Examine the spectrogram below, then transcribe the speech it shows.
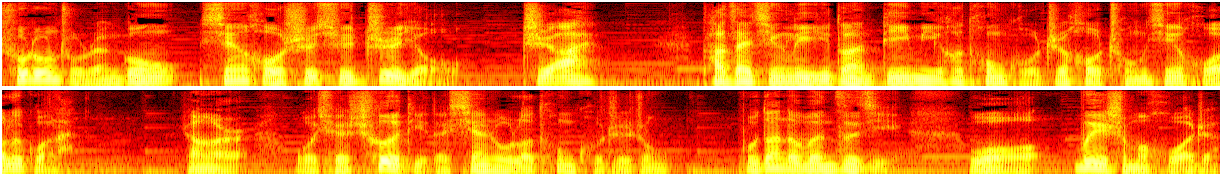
书中主人公先后失去挚友、挚爱，他在经历一段低迷和痛苦之后重新活了过来。然而，我却彻底的陷入了痛苦之中，不断的问自己：我为什么活着？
